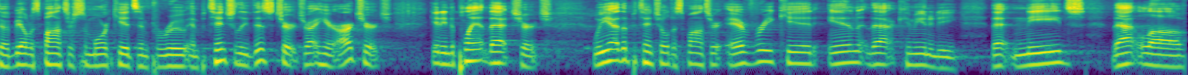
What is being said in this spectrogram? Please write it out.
to be able to sponsor some more kids in Peru and potentially this church right here, our church, getting to plant that church. We have the potential to sponsor every kid in that community that needs that love,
